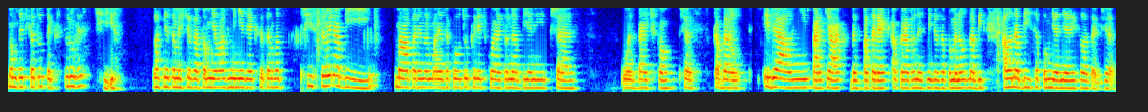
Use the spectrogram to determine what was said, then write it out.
mám teďka tu texturu hezčí. Vlastně jsem ještě zapomněla zmínit, jak se tenhle přístroj nabíjí. Má tady normálně takovou tu krytku a je to nabíjený přes USBčko, přes kabel ideální parťák bez baterek, akorát ho nesmíte zapomenout nabít, ale nabíjí se poměrně rychle, takže.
